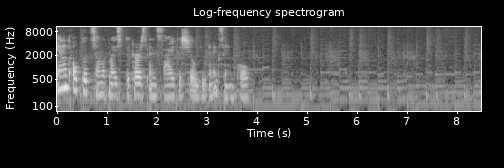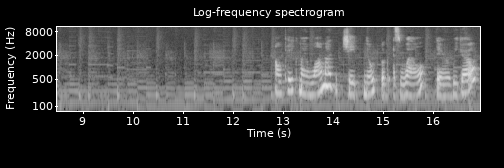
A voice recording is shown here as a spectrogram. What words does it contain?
And I'll put some of my stickers inside to show you an example. I'll take my llama shaped notebook as well. There we go.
